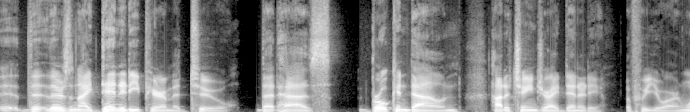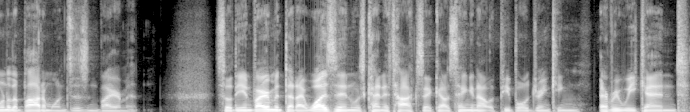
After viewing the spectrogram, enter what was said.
uh, th- there's an identity pyramid too that has broken down how to change your identity of who you are, and one of the bottom ones is environment. So the environment that I was in was kind of toxic. I was hanging out with people drinking every weekend,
